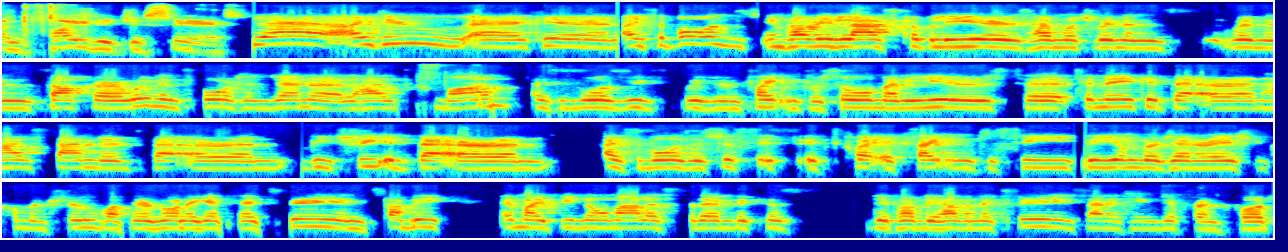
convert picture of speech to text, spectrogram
and why did you say it? Yeah, I do, uh, Kieran. I suppose in probably the last couple of years, how much women's women's soccer, women's sport in general has come on. I suppose we've we've been fighting for so many years to to make it better and have standards better and be treated better and I suppose it's just it's it's quite exciting to see the younger generation coming through what they're going to get to experience. Probably it might be no malice to them because they probably haven't experienced anything different. But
